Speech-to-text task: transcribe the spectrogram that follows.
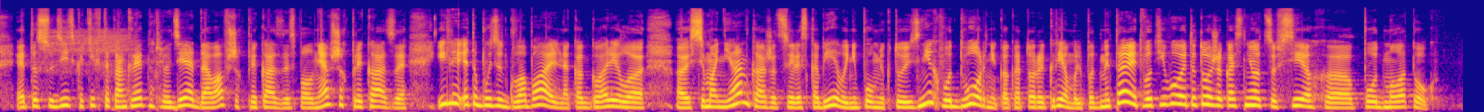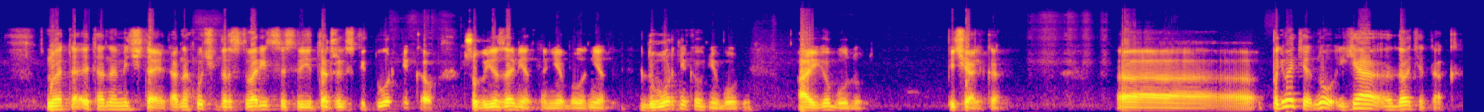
– это судить каких-то конкретных людей, отдававших приказы, исполнявших приказы, или это будет глобально, как говорила э, Симоньян, кажется, или Скобеева, не помню, кто из них, вот дворника, который Кремль подметает, вот его это тоже коснется всех под молоток. Но это, это она мечтает. Она хочет раствориться среди таджикских дворников, чтобы ее заметно не было. Нет, дворников не будут, а ее будут. Печалька. А, понимаете, ну, я, давайте так.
